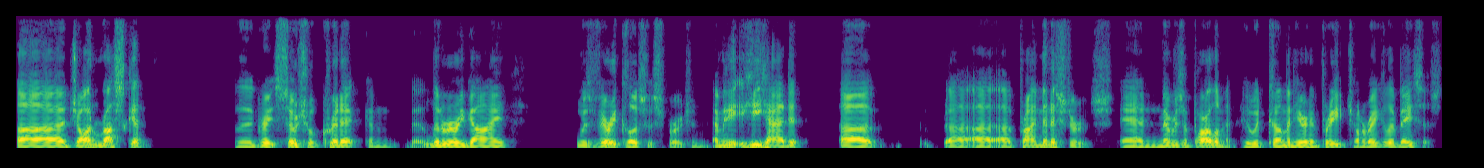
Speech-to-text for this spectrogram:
Uh, John Ruskin, the great social critic and literary guy, was very close with Spurgeon. I mean, he, had uh, uh, uh, uh, prime ministers and members of parliament who would come and hear him preach on a regular basis.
